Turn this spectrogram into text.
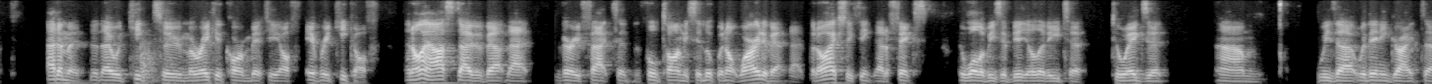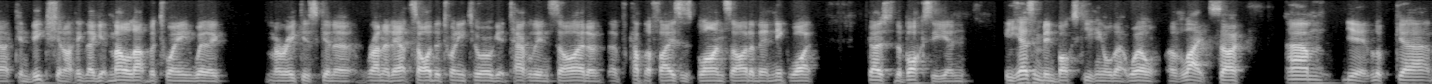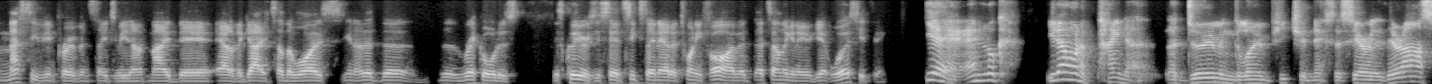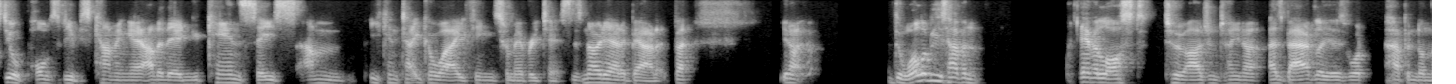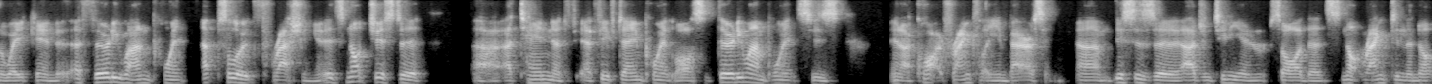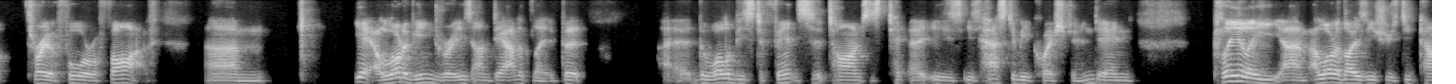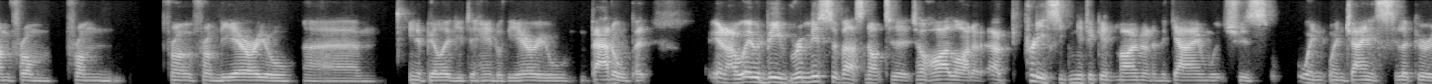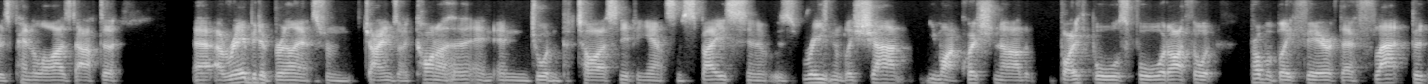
adamant that they would kick to Marika Koroibete off every kickoff. And I asked Dave about that very fact at the full time. He said, look, we're not worried about that. But I actually think that affects the Wallabies' ability to, to exit um, with, uh, with any great uh, conviction. I think they get muddled up between whether Marika's going to run it outside the 22 or get tackled inside a, a couple of phases blindside. And then Nick White goes to the boxy. And he hasn't been box kicking all that well of late. So um, yeah, look, uh, massive improvements need to be made there out of the gates. Otherwise, you know, the the, the record is as clear as you said, 16 out of 25. That's only going to get worse, you'd think. Yeah, and look, you don't want to paint a, a, doom and gloom picture necessarily. There are still positives coming out of there, and you can see some. You can take away things from every test. There's no doubt about it. But you know, the Wallabies haven't ever lost to Argentina as badly as what happened on the weekend. A 31 point absolute thrashing. It's not just a uh, a 10, a, a 15 point loss. 31 points is, you know, quite frankly embarrassing. Um, this is an Argentinian side that's not ranked in the not three or four or five. Um, yeah, a lot of injuries undoubtedly, but uh, the Wallabies' defence at times is, te- uh, is, is has to be questioned, and clearly um, a lot of those issues did come from from from from the aerial um, inability to handle the aerial battle, but you know, it would be remiss of us not to, to highlight a, a pretty significant moment in the game, which is when, when James Slipper is penalised after uh, a rare bit of brilliance from James O'Connor and, and Jordan Petaia sniffing out some space, and it was reasonably sharp. You might question are uh, both balls forward. I thought probably fair if they're flat, but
